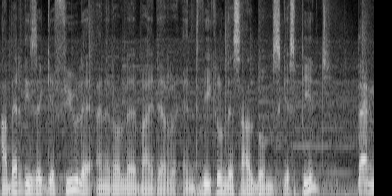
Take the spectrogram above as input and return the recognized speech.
aber diese Gefühle eine Rolle bei der Entwicklung des Albums gespielt? then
